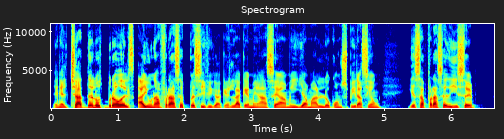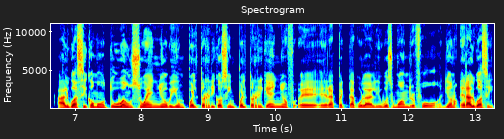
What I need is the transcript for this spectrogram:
En el chat de los brothers hay una frase específica que es la que me hace a mí llamarlo conspiración. Y esa frase dice, algo así como tuve un sueño, vi un Puerto Rico sin puertorriqueños, eh, era espectacular, it was wonderful. Yo no, era algo así.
